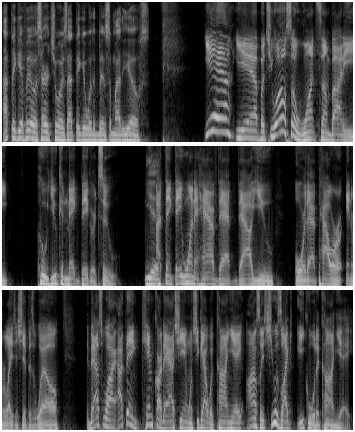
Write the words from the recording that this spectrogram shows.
I think if it was her choice, I think it would have been somebody else. yeah, yeah, but you also want somebody who you can make bigger too. Yeah, I think they want to have that value or that power in a relationship as well. That's why I think Kim Kardashian, when she got with Kanye, honestly, she was like equal to Kanye.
